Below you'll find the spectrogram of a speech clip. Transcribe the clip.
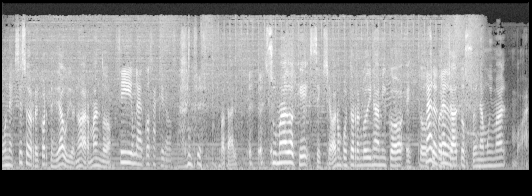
un exceso de recortes de audio, ¿no? Armando sí. Una cosa asquerosa. fatal. Sumado a que se llevaron puesto rango dinámico, es todo Claro, súper claro. chato, suena muy mal. Buah.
